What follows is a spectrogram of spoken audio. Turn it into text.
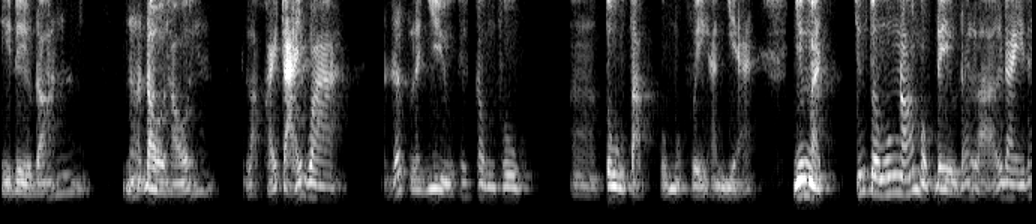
thì điều đó nó, nó đòi hỏi là phải trải qua rất là nhiều cái công phu uh, tu tập của một vị hành giả. Nhưng mà chúng tôi muốn nói một điều đó là ở đây đó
